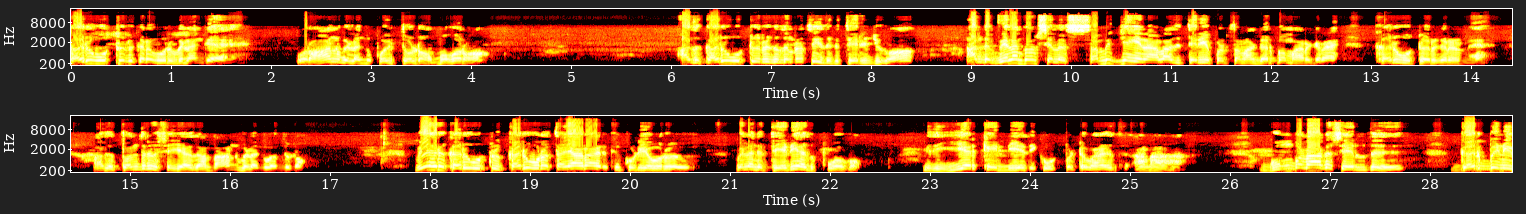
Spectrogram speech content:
கருவுற்று இருக்கிற ஒரு விலங்கை ஒரு ஆண் விலங்கு போய் தொடும் முகரம். அது கருவுற்று இருக்குதுன்றது இதுக்கு தெரிஞ்சுக்கும் அந்த விலங்கும் சில சமிக்ஞையினால அது தெரியப்படுத்தும். நான் கர்ப்பமா இருக்கிறேன் கருவுற்று இருக்கிறேன்னு. அதை தொந்தரவு செய்யாது அந்த ஆண் விலங்கு வந்துடும். வேறு கருவுற்று கருவுற தயாரா இருக்கக்கூடிய ஒரு விலங்கை தேடி அது போகும். இது இயற்கை நியதிக்கு உட்பட்டு வாழுது ஆனா கும்பலாக சேர்ந்து கர்ப்பிணி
